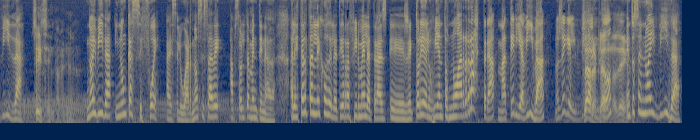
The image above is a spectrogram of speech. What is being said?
vida. Sí, sí. No, no. No hay vida y nunca se fue a ese lugar, no se sabe absolutamente nada. Al estar tan lejos de la tierra firme, la eh, trayectoria de los vientos no arrastra materia viva, no llega el viento, Claro, claro, no llega. entonces no hay vida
